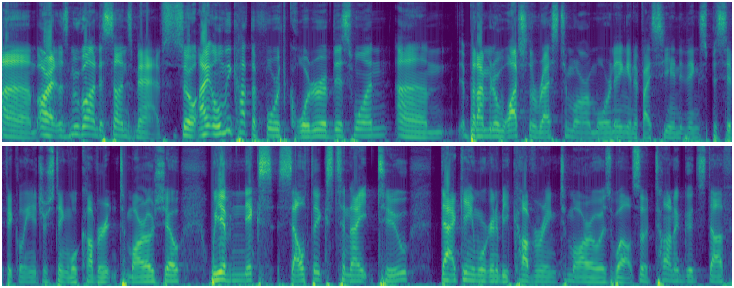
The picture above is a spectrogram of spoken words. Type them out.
Um, all right, let's move on to Suns Mavs. So I only caught the fourth quarter of this one, um, but I'm going to watch the rest tomorrow morning. And if I see anything specifically interesting, we'll cover it in tomorrow's show. We have Knicks Celtics tonight, too. That game we're going to be covering tomorrow as well. So a ton of good stuff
